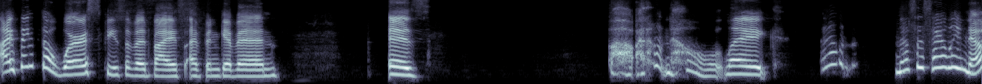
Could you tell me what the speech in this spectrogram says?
i think the worst piece of advice i've been given is oh, i don't know like i don't necessarily know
